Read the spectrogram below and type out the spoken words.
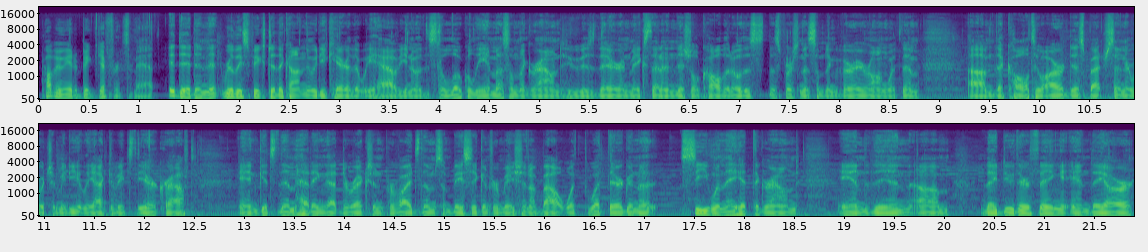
probably made a big difference, Matt. It did, and it really speaks to the continuity care that we have. You know, it's the local EMS on the ground who is there and makes that initial call that oh, this this person has something very wrong with them. Um, the call to our dispatch center, which immediately activates the aircraft and gets them heading that direction, provides them some basic information about what, what they're going to see when they hit the ground, and then um, they do their thing and they are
